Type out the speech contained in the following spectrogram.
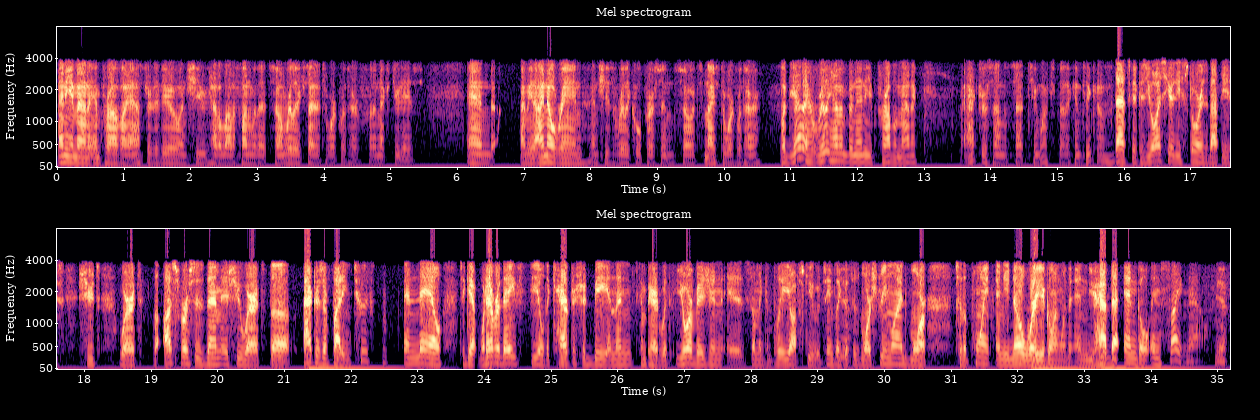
any amount of improv I asked her to do, and she had a lot of fun with it. So I'm really excited to work with her for the next two days. And I mean, I know Rain, and she's a really cool person, so it's nice to work with her. But yeah, there really haven't been any problematic actors on the set too much that I can think of. That's good because you always hear these stories about these shoots where it's the us versus them issue, where it's the actors are fighting tooth and nail to get whatever they feel the character should be, and then compared with your vision is something completely off skew. It seems like Yeah. this is more streamlined, more to the point, and you know where you're going with it, and you have that end goal in sight now. Yeah.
